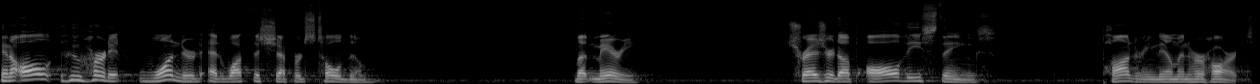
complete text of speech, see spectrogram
And all who heard it wondered at what the shepherds told them. But Mary treasured up all these things, pondering them in her heart.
